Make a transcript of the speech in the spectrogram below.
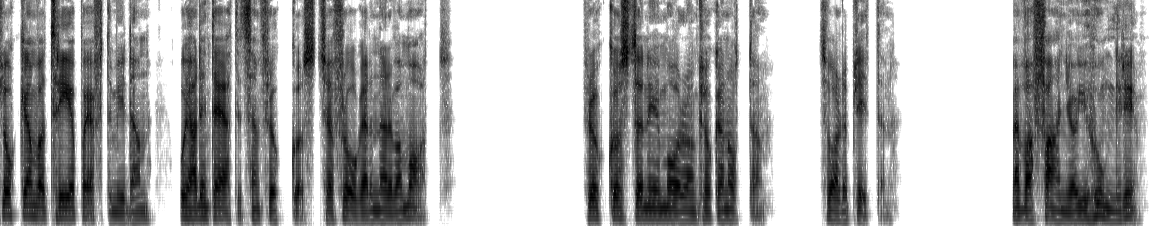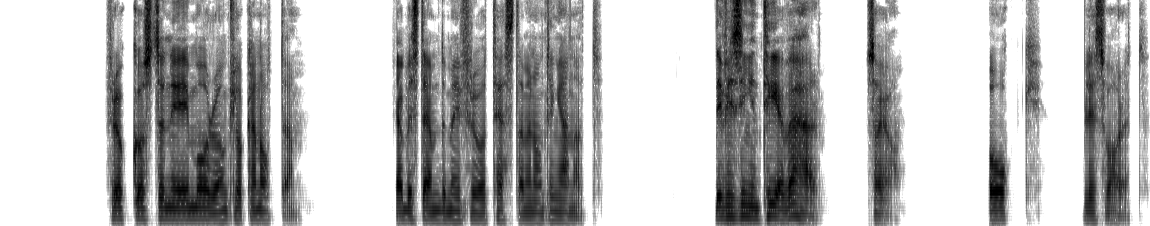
Klockan var tre på eftermiddagen och jag hade inte ätit sedan frukost, så jag frågade när det var mat. Frukosten är imorgon klockan åtta, svarade pliten. Men vad fan, jag är ju hungrig. Frukosten är imorgon klockan åtta. Jag bestämde mig för att testa med någonting annat. Det finns ingen tv här, sa jag. Och, blev svaret.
